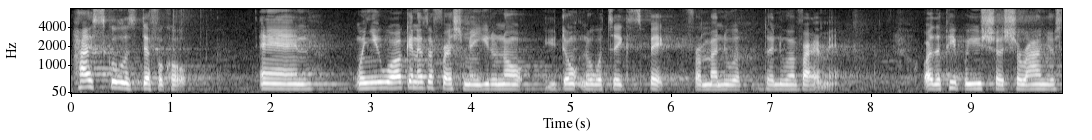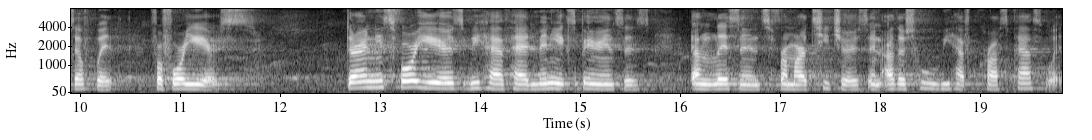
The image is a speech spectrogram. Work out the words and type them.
high school is difficult, and when you walk in as a freshman, you don't know, you don't know what to expect from a new, the new environment or the people you should surround yourself with for four years. During these four years, we have had many experiences and lessons from our teachers and others who we have crossed paths with.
